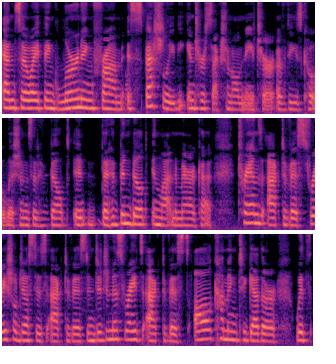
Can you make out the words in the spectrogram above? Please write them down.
And so I think learning from especially the intersectional nature of these coalitions that have built in, that have been built in Latin America, trans activists, racial justice activists, indigenous rights activists all coming together with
